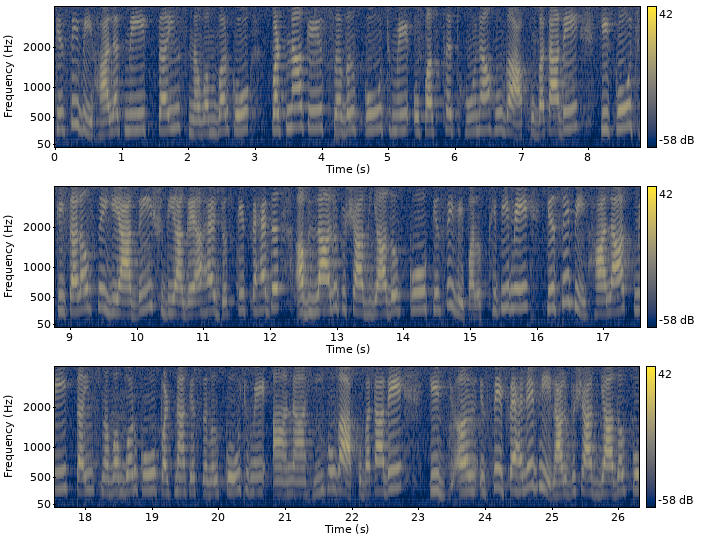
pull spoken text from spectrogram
किसी भी हालत में 23 नवंबर को पटना के सिविल कोर्ट में उपस्थित होना होगा। आपको बता दें कि कोर्ट की तरफ़ से ये आदेश दिया गया है, जिसके तहत अब लालू प्रसाद यादव को किसी भी परिस्थिति में, किसी भी हालात में 23 नवंबर को पटना के सिविल कोर्ट में आना ही होगा। आपको बता दें कि इससे पहले भी लालू प्रसाद यादव को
